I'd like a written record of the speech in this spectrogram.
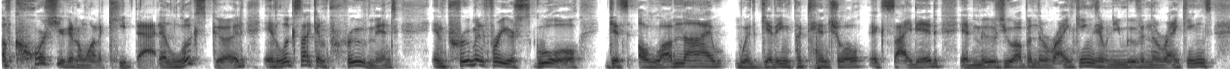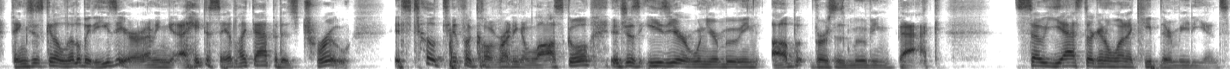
of course you're going to want to keep that. It looks good. It looks like improvement. Improvement for your school gets alumni with giving potential excited. It moves you up in the rankings. And when you move in the rankings, things just get a little bit easier. I mean, I hate to say it like that, but it's true. It's still difficult running a law school. It's just easier when you're moving up versus moving back. So, yes, they're going to want to keep their medians.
